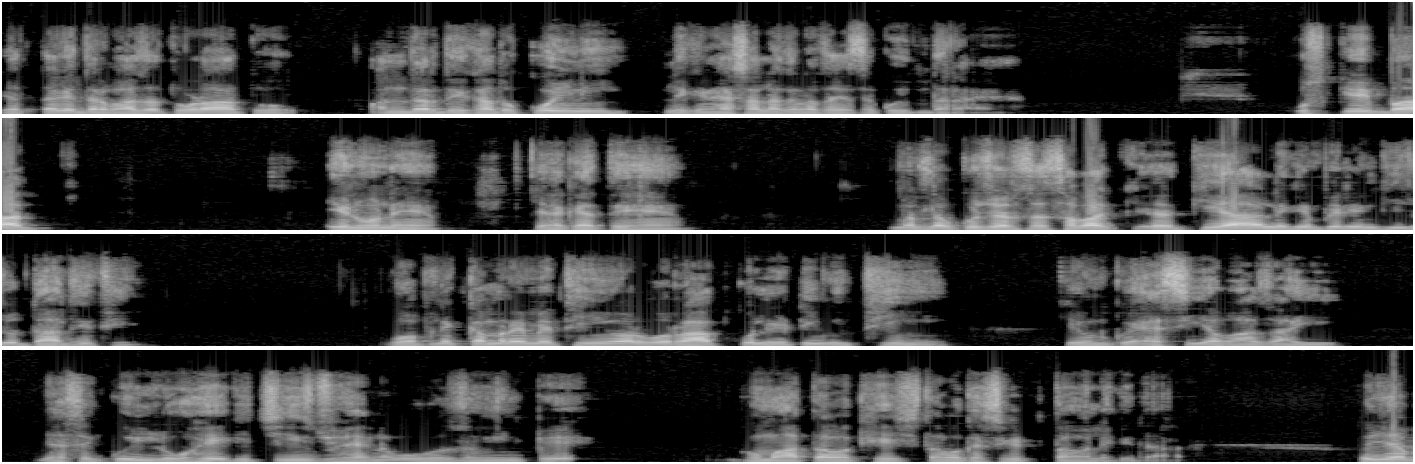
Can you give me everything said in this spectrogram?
کہ اتنا کہ دروازہ توڑا تو اندر دیکھا تو کوئی نہیں لیکن ایسا لگ رہا تھا جیسے کوئی اندر آیا ہے اس کے بعد انہوں نے کیا کہتے ہیں مطلب کچھ عرصہ سبق کیا لیکن پھر ان کی جو دادی تھی وہ اپنے کمرے میں تھیں اور وہ رات کو لیٹی ہوئی تھیں کہ ان کو ایسی آواز آئی جیسے کوئی لوہے کی چیز جو ہے نا وہ زمین پہ گھماتا ہوا کھینچتا ہوا گھسیٹتا ہوا لے کے جا رہا ہے تو جب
